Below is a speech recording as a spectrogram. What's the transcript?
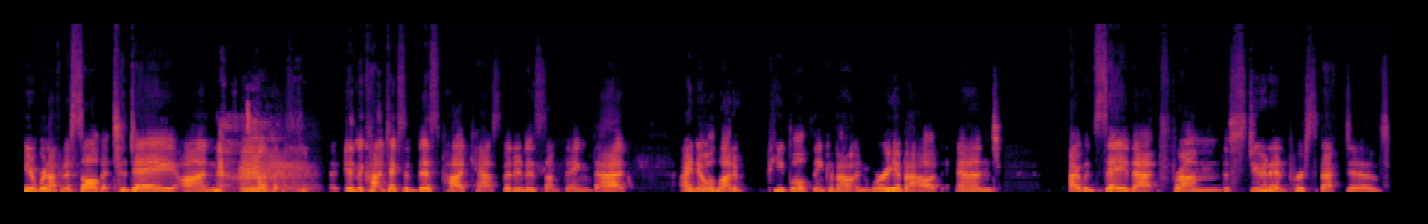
you know, we're not going to solve it today on in the context of this podcast, but it is something that I know a lot of people think about and worry about. And I would say that from the student perspective,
